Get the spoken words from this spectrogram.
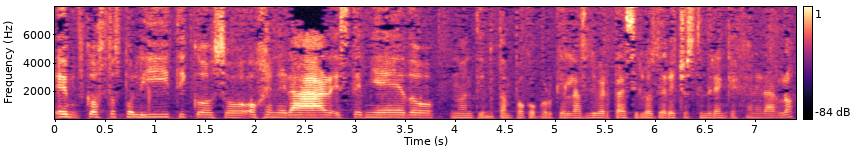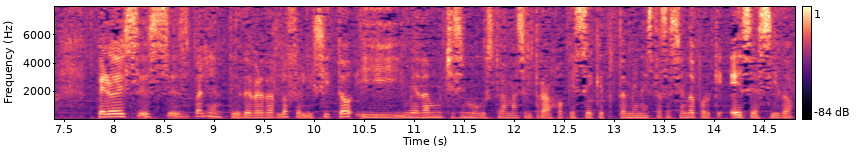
eh, costos políticos o, o generar este miedo. No entiendo tampoco por qué las libertades y los derechos tendrían que generarlo, pero es, es, es valiente de verdad lo felicito y me da muchísimo gusto además el trabajo que sé que tú también estás haciendo porque ese ha sido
